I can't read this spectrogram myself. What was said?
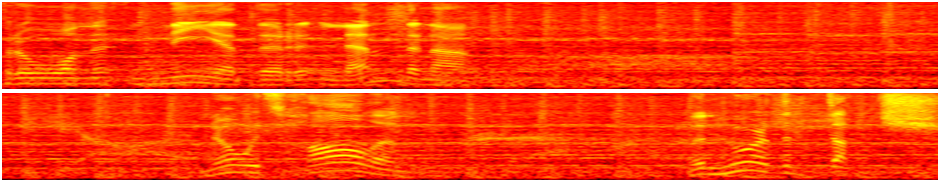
Från Nederländerna No, it's Holland. Then who are the Dutch?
